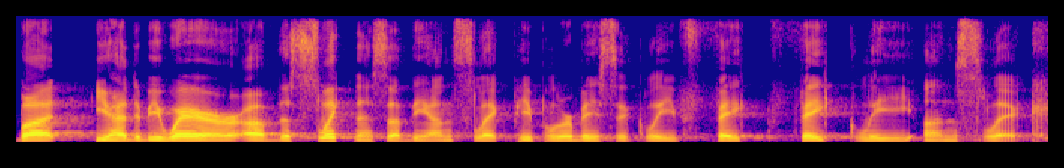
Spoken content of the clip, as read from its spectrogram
But you had to beware of the slickness of the unslick. People were basically fake, fakely unslick.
